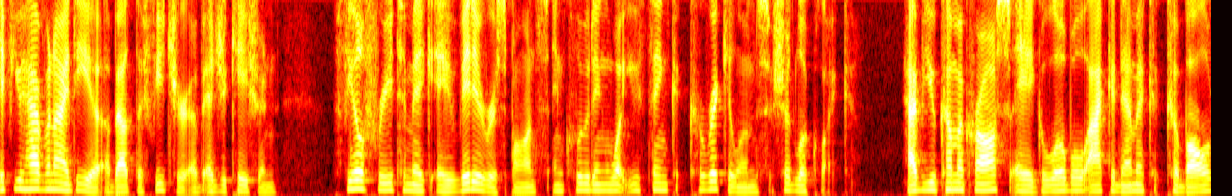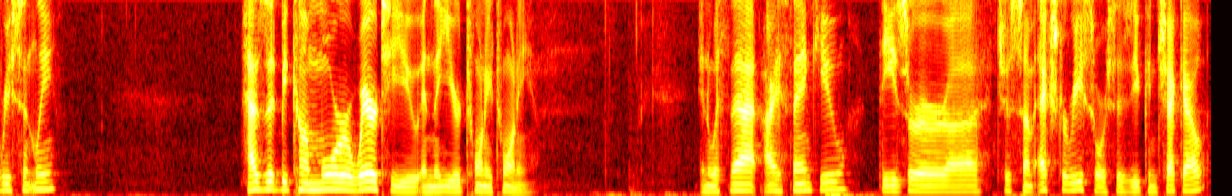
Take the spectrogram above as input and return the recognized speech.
If you have an idea about the future of education, feel free to make a video response including what you think curriculums should look like. Have you come across a global academic cabal recently? Has it become more aware to you in the year 2020? And with that, I thank you. These are uh, just some extra resources you can check out.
